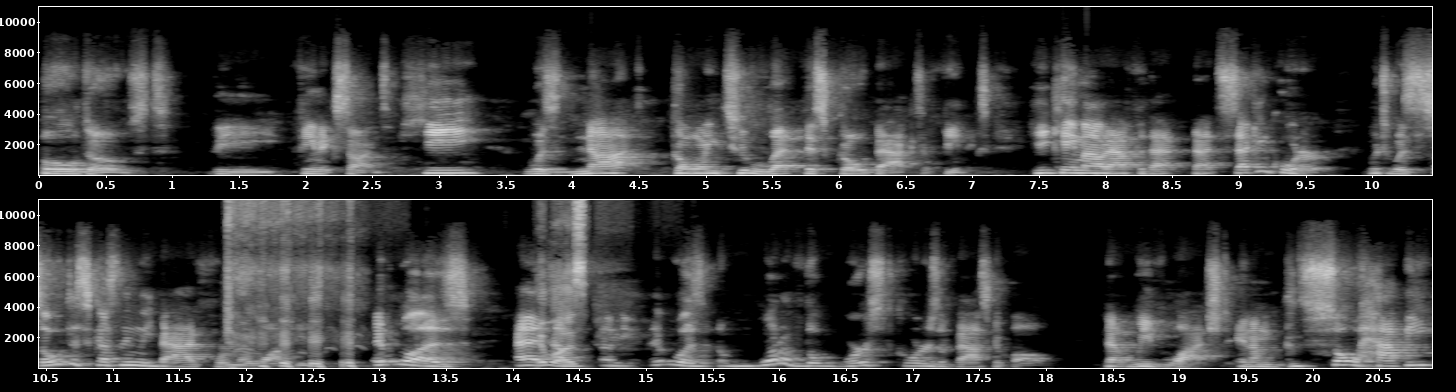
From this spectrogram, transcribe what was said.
bulldozed the Phoenix Suns. He was not going to let this go back to Phoenix. He came out after that that second quarter, which was so disgustingly bad for Milwaukee. it was it was. I mean, it was one of the worst quarters of basketball that we've watched, and I'm so happy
